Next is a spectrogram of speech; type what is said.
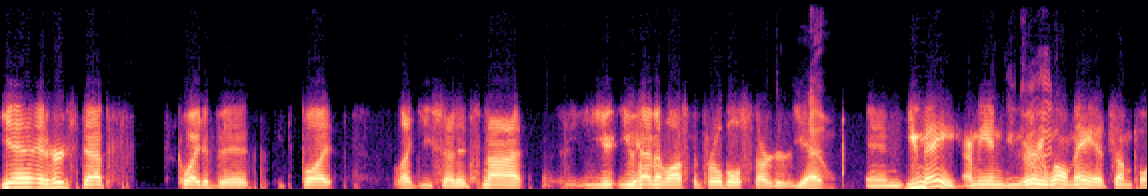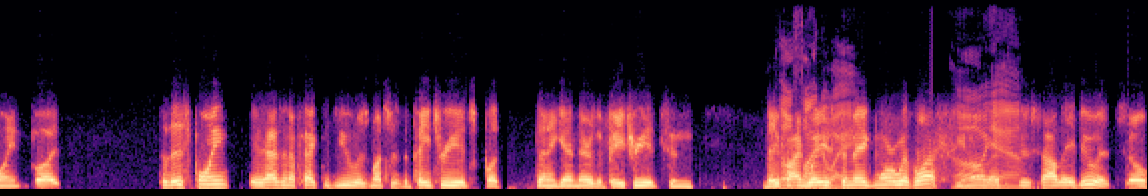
Yeah, it hurts depth quite a bit, but like you said, it's not you. You haven't lost the Pro Bowl starter yet, no. and you may. I mean, you very well may at some point, but to this point, it hasn't affected you as much as the Patriots. But then again, they're the Patriots, and they They'll find find ways way. to make more with less. You Oh, know, that's yeah. just how they do it. So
